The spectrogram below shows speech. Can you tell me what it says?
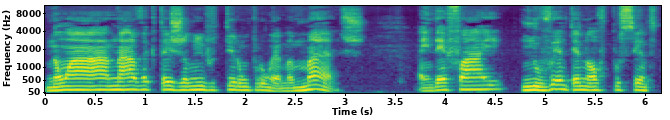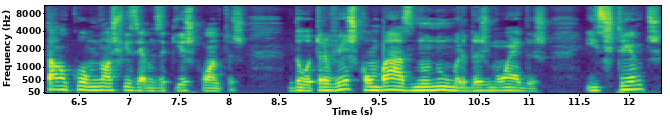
não há nada que esteja livre de ter um problema, mas em DeFi, 99%, tal como nós fizemos aqui as contas da outra vez, com base no número das moedas existentes,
